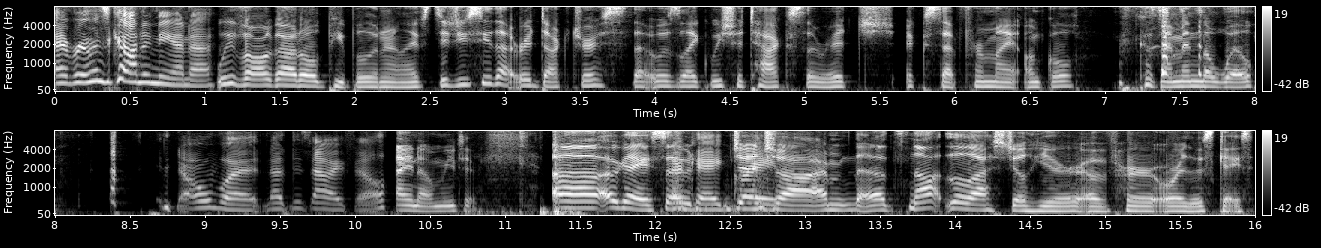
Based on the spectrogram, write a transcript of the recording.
Everyone's got a Nana. we've all got old people in our lives. Did you see that reductress that was like, we should tax the rich except for my uncle because I'm in the will. No, but that is how I feel. I know, me too. Uh, okay, so Okay, Jen great. Shah, I'm, that's not the last you'll hear of her or this case.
